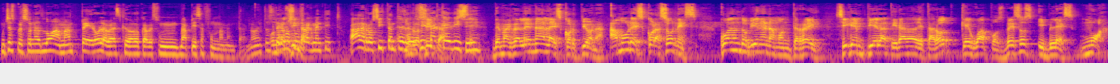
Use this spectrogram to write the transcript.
muchas personas lo aman, pero la verdad es que Eduardo Cabra es una pieza fundamental, ¿no? Entonces Un tenemos un Rosita. fragmentito. Ah, de Rosita antes ¿El de Rosita qué dice? Sí. De Magdalena la Escorpiona. Amores, corazones. ¿Cuándo vienen a Monterrey? Sigue en pie la tirada de tarot. Qué guapos. Besos y bless. Mua.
